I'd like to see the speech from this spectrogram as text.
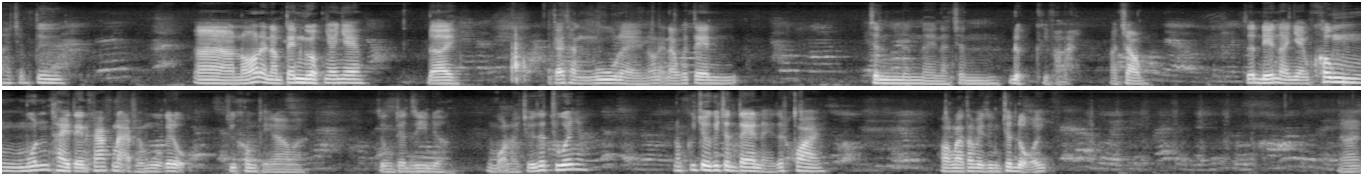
2.4 à nó lại nằm tên ngược nha anh em. Đây, cái thằng ngu này nó lại nằm cái tên chân này là chân đực thì phải, ở trong. Dẫn đến là anh em không muốn thay tên khác lại phải mua cái độ, chứ không thể nào mà dùng tên zin được. Bọn này chơi rất chuối nhá. Nó cứ chơi cái chân ten này rất khoai. Hoặc là ta phải dùng chân đổi. Đấy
